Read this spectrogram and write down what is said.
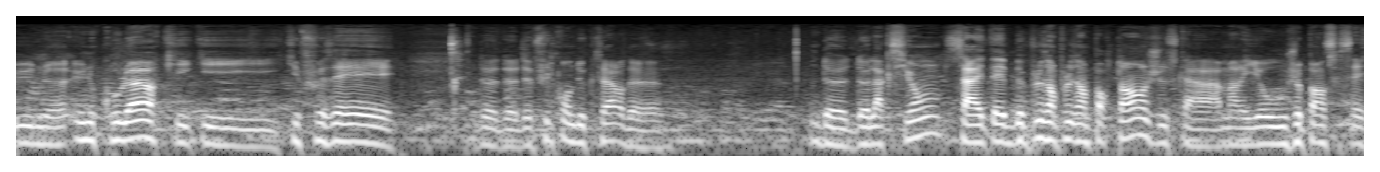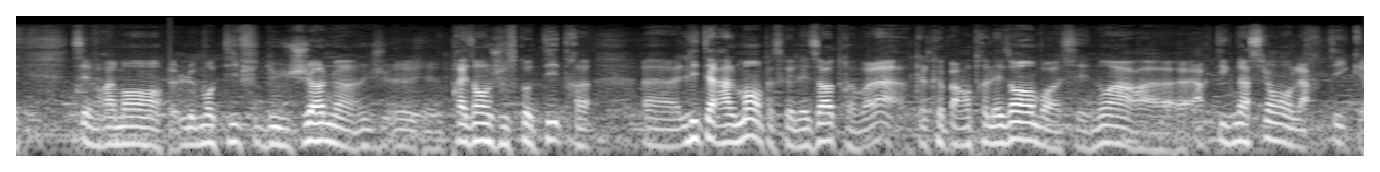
une, une, couleur qui, qui, faisait de, de, de, fil conducteur de, de, l'action. Ça a été de plus en plus important jusqu'à Mario, où je pense que c'est vraiment le motif du jeune euh, présent jusqu'au titre, euh, littéralement, parce que les autres, voilà, quelque part entre les ombres, c'est noir, euh, Arctic Nation, l'Arctique,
